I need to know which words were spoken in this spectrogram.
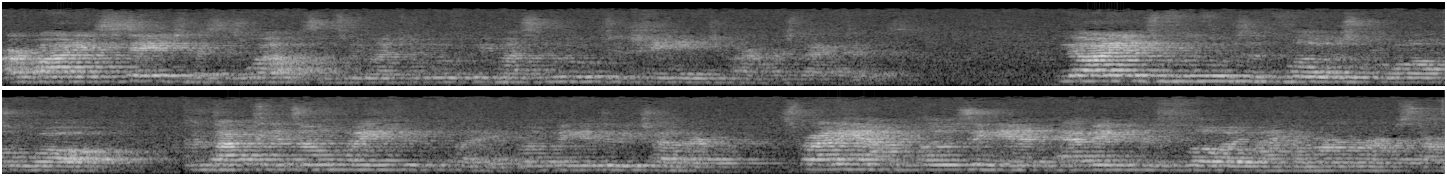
Our bodies stage this as well, since we must move, we must move to change our perspectives. The audience moves and flows from wall to wall, conducting its own way through the play, bumping into each other, spreading out, closing in, ebbing and flowing like a murmur of starlings.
